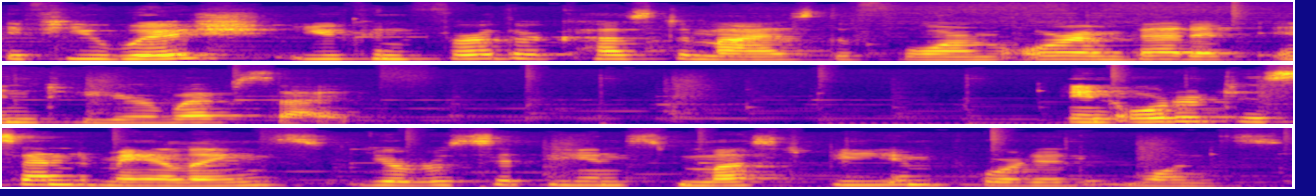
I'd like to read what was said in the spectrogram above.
If you wish, you can further customize the form or embed it into your website. In order to send mailings, your recipients must be imported once.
